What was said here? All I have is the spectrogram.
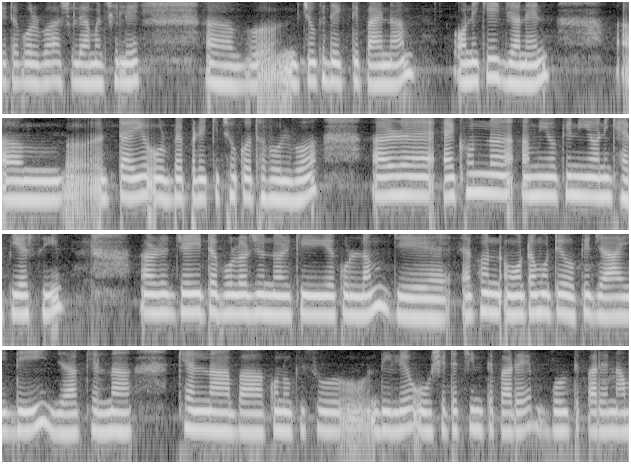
যেটা বলব, আসলে আমার ছেলে চোখে দেখতে পায় না। অনেকেই জানেন তাই ওর ব্যাপারে কিছু কথা বলব। আর এখন আমি ওকে নিয়ে অনেক হ্যাপি আছি। আর যে এটা বলার জন্য আর কি ইয়ে করলাম যে, এখন মোটামুটি ওকে যাই দিই, যা খেলনা খেলনা বা কোনো কিছু দিলে ও সেটা চিনতে পারে, বলতে পারে, নাম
